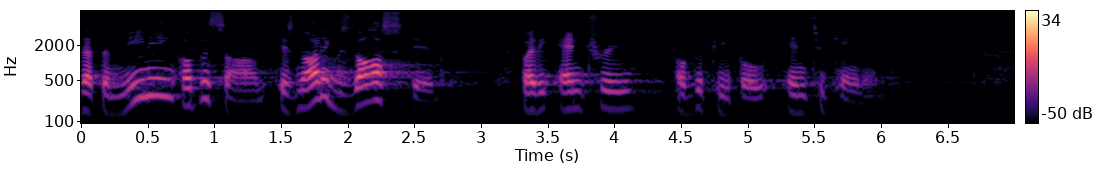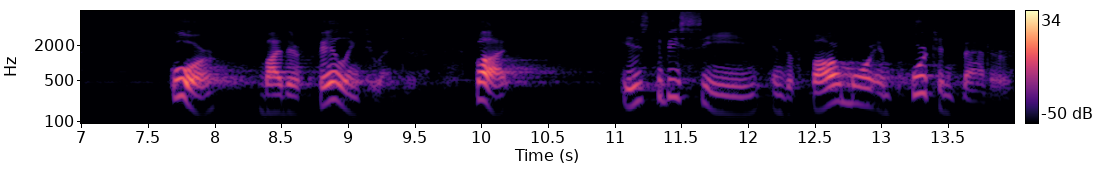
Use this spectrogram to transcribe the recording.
that the meaning of the psalm is not exhausted by the entry of the people into Canaan or by their failing to enter, but is to be seen in the far more important matter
